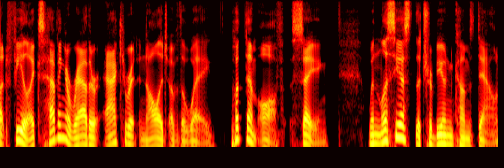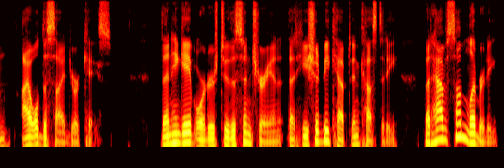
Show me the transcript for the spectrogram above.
But Felix, having a rather accurate knowledge of the way, put them off, saying, When Lysias the tribune comes down, I will decide your case. Then he gave orders to the centurion that he should be kept in custody, but have some liberty,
